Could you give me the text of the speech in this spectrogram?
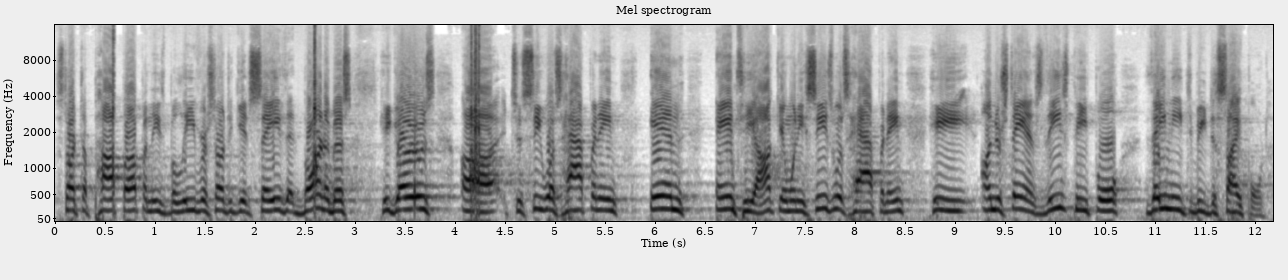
start to pop up and these believers start to get saved. That Barnabas, he goes uh, to see what's happening in Antioch, and when he sees what's happening, he understands these people, they need to be discipled.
